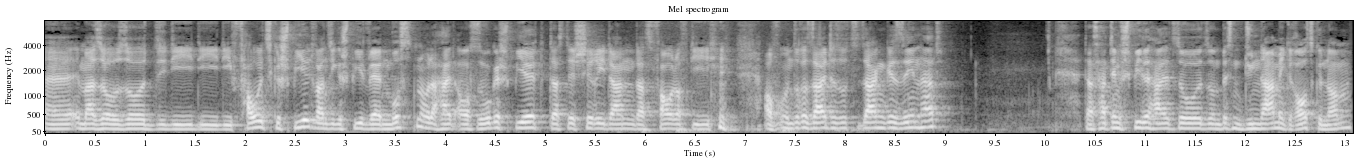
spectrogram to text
äh, immer so, so die, die, die, die Fouls gespielt, wann sie gespielt werden mussten, oder halt auch so gespielt, dass der Schiri dann das Foul auf die, auf unsere Seite sozusagen gesehen hat. Das hat dem Spiel halt so, so ein bisschen Dynamik rausgenommen.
